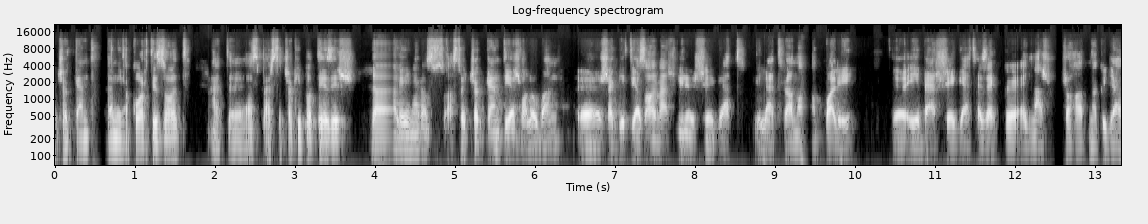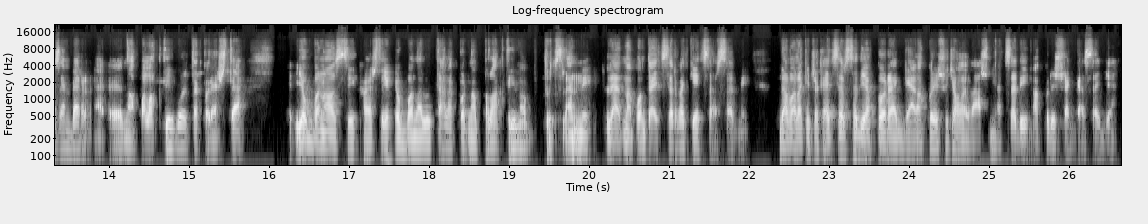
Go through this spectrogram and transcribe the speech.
csökkenteni a kortizolt. Hát ez persze csak hipotézis, de a lényeg az, az hogy csökkenti, és valóban segíti az alvásminőséget, illetve a nappali éberséget, ezek egymásra hatnak, ugye az ember nappal aktív volt, akkor este jobban alszik, ha este jobban aludtál, akkor nappal aktívabb tudsz lenni. Lehet naponta egyszer vagy kétszer szedni. De ha valaki csak egyszer szedi, akkor reggel, akkor is, hogyha alvás miatt szedi, akkor is reggel szedje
